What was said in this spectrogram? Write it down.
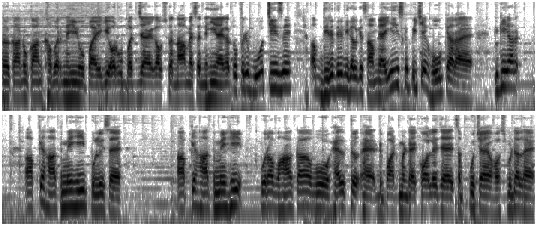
कानो कान खबर नहीं हो पाएगी और वो बच जाएगा, उसका नाम ऐसा नहीं आएगा। तो फिर वो चीज़ें अब धीरे धीरे निकल के सामने आएगी इसके पीछे हो क्या रहा है? क्योंकि यार, आपके हाथ में ही पुलिस है। आपके हाथ में ही पूरा वहाँ का वो हेल्थ है डिपार्टमेंट है कॉलेज है, सब कुछ है हॉस्पिटल है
